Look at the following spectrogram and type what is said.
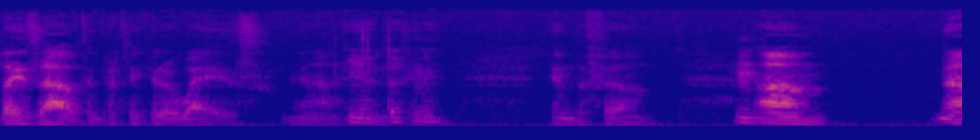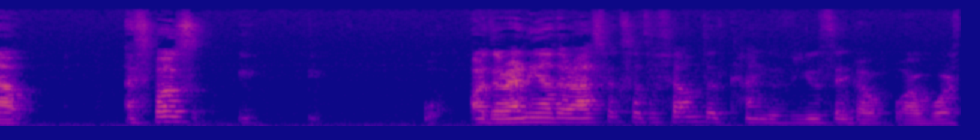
plays out in particular ways yeah Yeah, in, definitely. in, in the film Mm. um, now I suppose are there any other aspects of the film that kind of you think are, are worth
